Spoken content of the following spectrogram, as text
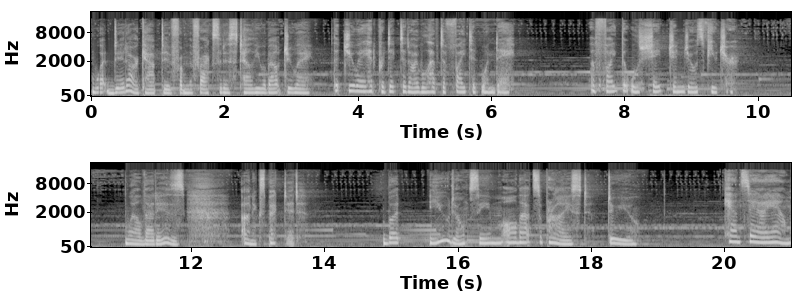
what did our captive from the Fractsidus tell you about Jue? That Jue had predicted I will have to fight it one day. A fight that will shape Jinzhou's future. Well, that is unexpected. But you don't seem all that surprised, do you? Can't say I am.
